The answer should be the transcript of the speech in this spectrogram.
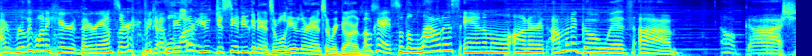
I really want to hear their answer because well, why are- don't you just see if you can answer? We'll hear their answer regardless. Okay, so the loudest animal on Earth, I'm gonna go with. Um, oh gosh,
